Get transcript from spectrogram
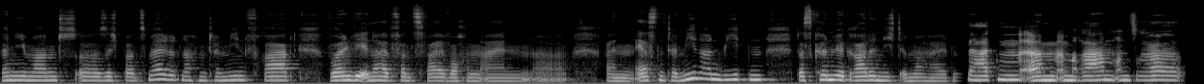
wenn jemand äh, sich bei uns meldet, nach einem Termin fragt, wollen wir innerhalb von zwei Wochen einen, äh, einen ersten Termin anbieten. Das können wir gerade nicht immer halten. Wir hatten ähm, im Rahmen unserer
